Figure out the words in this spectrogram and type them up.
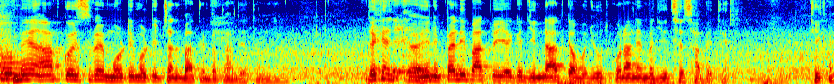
मैं आपको इस पर मोटी मोटी चंद बातें बता देता हूँ। देखें यानी पहली बात तो यह है कि जिन्नात का वजूद कुरान मजीद से साबित है। ठीक है?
